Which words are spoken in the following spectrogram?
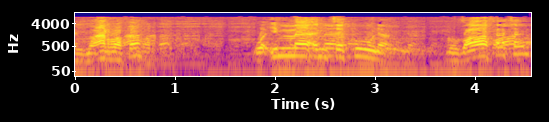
أي معرفة وإما أن تكون مضافة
